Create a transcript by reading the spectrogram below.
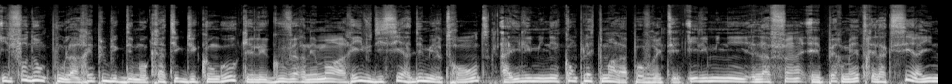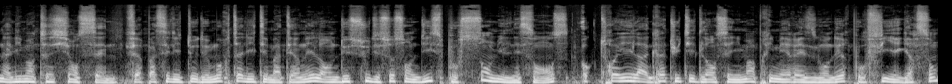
Il faut donc pour la République démocratique du Congo que les gouvernements arrivent d'ici à 2030 à éliminer complètement la pauvreté, éliminer la faim et permettre l'accès à une alimentation saine, faire passer les taux de mortalité maternelle en dessous de 70 pour 100 000 naissances, octroyer la gratuité de l'enseignement primaire et secondaire pour filles et garçons,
